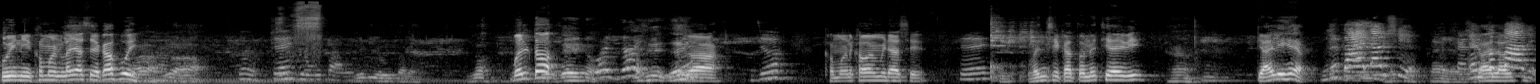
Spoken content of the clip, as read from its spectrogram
કોઈ ની ખમણ લાયા છે કા ફૂઈ બોલ તો ખમણ ખાવા મળ્યા છે. વંશિકા તો નથી આવી? કે આવી હે? કાલ આવશે.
